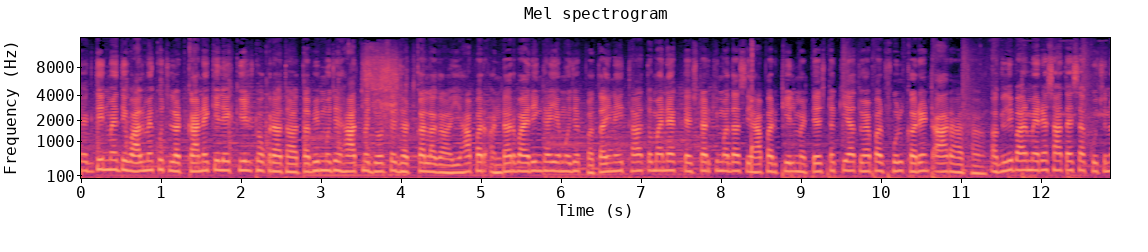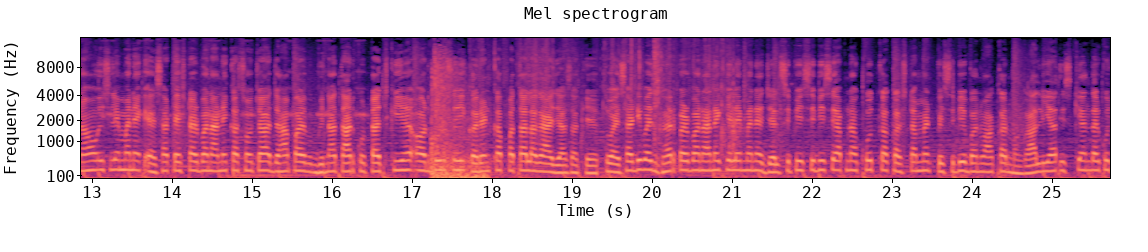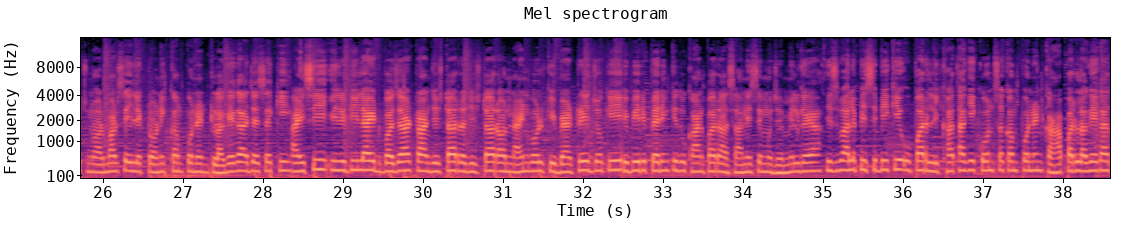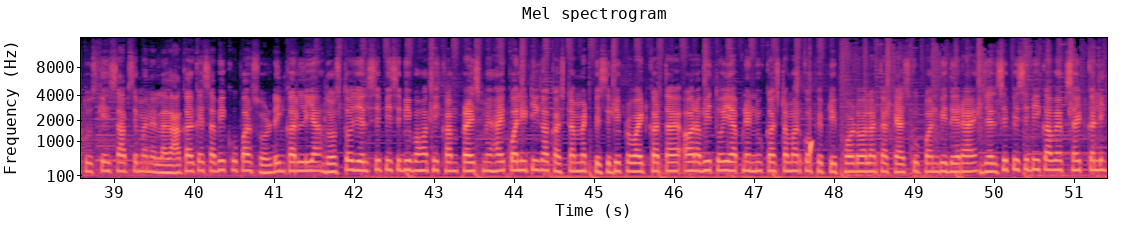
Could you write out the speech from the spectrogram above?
एक दिन मैं दीवार में कुछ लटकाने के लिए कील ठोक रहा था, तभी मुझे हाथ में ज़ोर से झटका लगा। यहाँ पर अंडर वायरिंग है, ये मुझे पता ही नहीं था तो मैंने एक टेस्टर की मदद से यहाँ पर कील में टेस्ट किया तो यहाँ पर फुल करंट आ रहा था। अगली बार मेरे साथ ऐसा कुछ ना हो, इसलिए मैंने एक ऐसा टेस्टर बनाने का सोचा, जहाँ पर बिना तार को टच किए और दूर से ही करंट का पता लगाया जा सके। तो ऐसा डिवाइस घर पर बनाने के लिए मैंने जेलसी पीसीबी से अपना खुद का कस्टम मेड पीसीबी बनवा कर मंगा लिया। इसके अंदर कुछ नॉर्मल से इलेक्ट्रॉनिक कंपोनेंट लगेगा, जैसे की IC LED light buzzer transistor, resistor और नाइन वोल्ट की बैटरी जो की टीवी रिपेयरिंग की दुकान पर आसानी से मुझे मिल गया। इस वाले पीसीबी के ऊपर लिखा था कि कौन सा कंपोनेंट कहाँ पर लगेगा तो उसके हिसाब से मैंने लगा करके सभी के ऊपर सोल्डिंग कर लिया। दोस्तों जेलसी पीसीबी बहुत ही कम प्राइस में हाई क्वालिटी का कस्टम मेड पीसीबी प्रोवाइड करता है और अभी तो ये अपने न्यू कस्टमर को फिफ्टी डॉलर का कैश कूपन भी दे रहा है। जेलसी पीसीबी का वेबसाइट का लिंक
